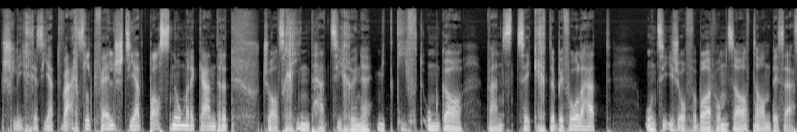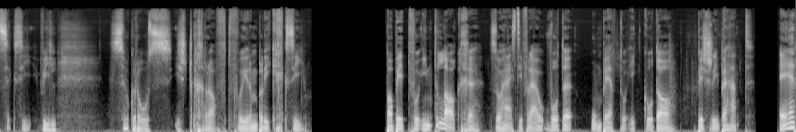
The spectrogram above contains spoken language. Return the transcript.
geschlichen. Sie hat Wechsel gefälscht, sie hat Passnummern geändert. Schon als Kind hat sie können mit Gift umgehen, wenn es die Sekte befohlen hat. Und sie ist offenbar vom Satan besessen gewesen, weil so groß ist die Kraft von ihrem Blick gewesen. Babette von Interlaken, so heißt die Frau, wo der Umberto Eco da beschrieben hat. Er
